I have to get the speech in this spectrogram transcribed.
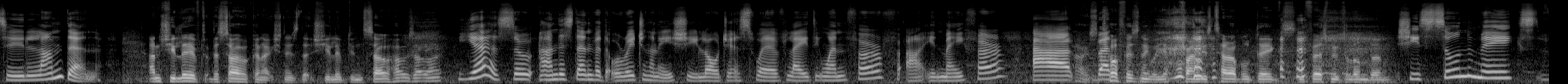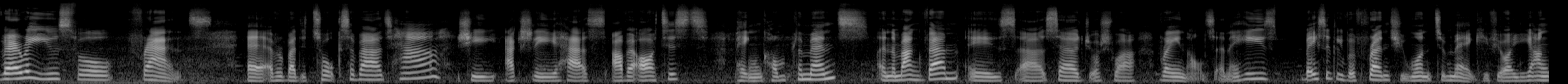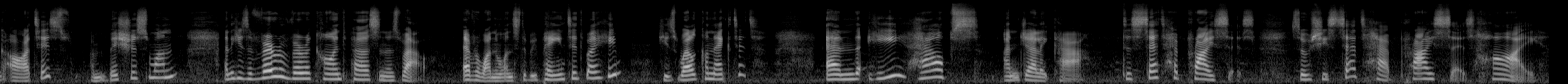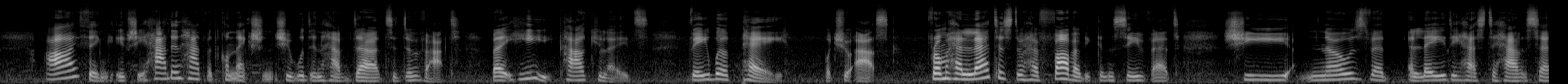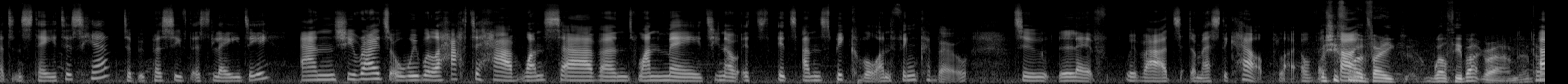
to London and she lived, the Soho connection is that she lived in Soho, is that right? Yes, so I understand that originally she lodges with Lady Wentworth uh, in Mayfair. Uh, oh, it's tough, isn't it, where you have to find these terrible digs when you first move to London? She soon makes very useful friends. Uh, everybody talks about her. She actually has other artists paying compliments, and among them is uh, Sir Joshua Reynolds, and he's basically the friends you want to make if you're a young artist, ambitious one. And he's a very, very kind person as well. Everyone wants to be painted by him. He's well connected. And he helps Angelica to set her prices. So she sets her prices high. I think if she hadn't had that connection, she wouldn't have dared to do that. But he calculates they will pay what you ask. From her letters to her father, we can see that she knows that a lady has to have a certain status here to be perceived as lady, And she writes, "Oh, we will have to have one servant, one maid. You know, it's it's unspeakable, unthinkable to live without domestic help. Like of Was she kind. from a very wealthy background? I don't,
